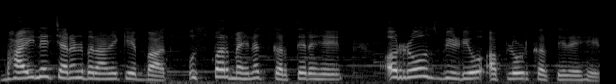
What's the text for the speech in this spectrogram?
भाई ने चैनल बनाने के बाद उस पर मेहनत करते रहे और रोज़ वीडियो अपलोड करते रहे।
